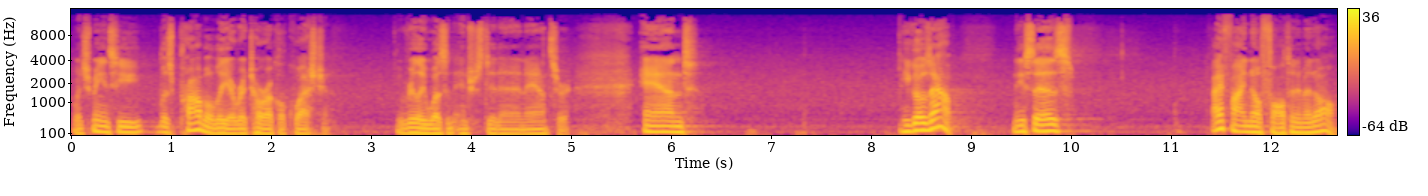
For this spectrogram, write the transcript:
which means he was probably a rhetorical question. He really wasn't interested in an answer. And he goes out and he says, I find no fault in him at all.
